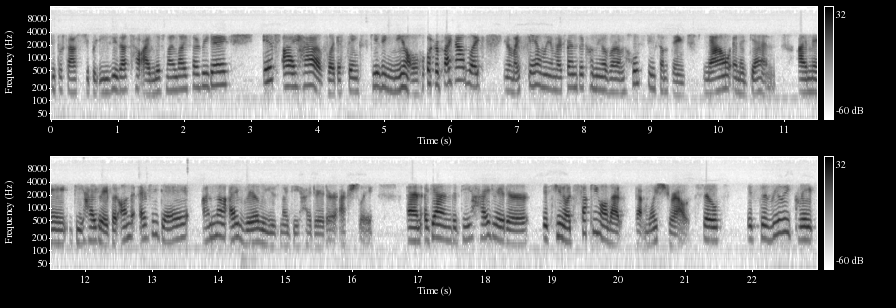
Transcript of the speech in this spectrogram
super fast, super easy. That's how I live my life every day. If I have like a Thanksgiving meal, or if I have like, you know, my family and my friends are coming over and I'm hosting something now and again, I may dehydrate, but on the everyday, I'm not, I rarely use my dehydrator actually. And again, the dehydrator, it's, you know, it's sucking all that, that moisture out. So it's a really great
